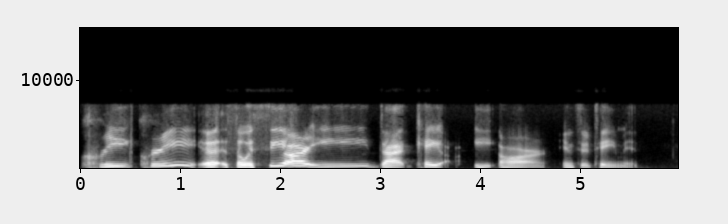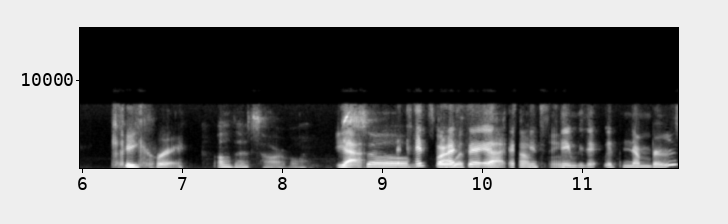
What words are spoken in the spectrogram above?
Cree Cree uh, so it's C R E dot K E R entertainment. Cree Cree. Oh, that's horrible. Yeah. So Hence why I with said that company. entertainment with numbers.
